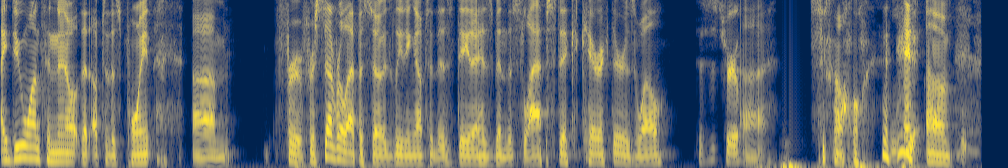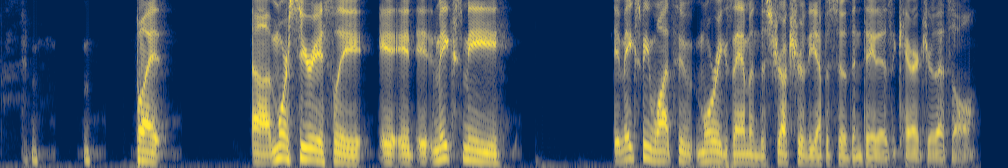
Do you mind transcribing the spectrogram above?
I do want to note that up to this point, um, for for several episodes leading up to this, Data has been the slapstick character as well. This is true. Uh, so, um, but uh, more seriously, it, it it makes me it makes me want to more examine the structure of the episode than Data as a character. That's all.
